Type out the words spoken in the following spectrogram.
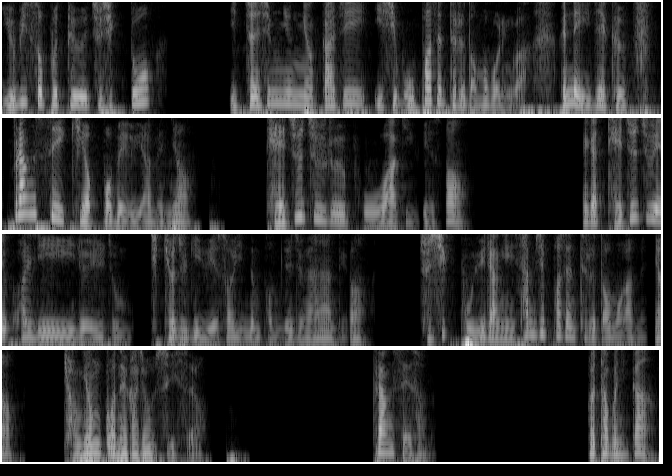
유비소프트 주식도 2016년까지 25%를 넘어버린 거야. 근데 이제 그 프랑스의 기업법에 의하면요. 대주주를 보호하기 위해서 그러니까 대주주의 권리를 좀 지켜주기 위해서 있는 법률 중에 하나인데요. 주식 보유량이 30%를 넘어가면요. 경영권을 가져올 수 있어요. 프랑스에서는. 그렇다 보니까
